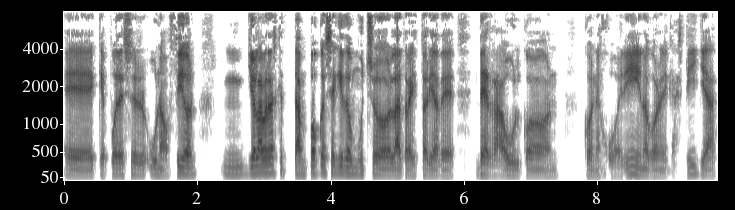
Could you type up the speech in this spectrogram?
eh, que puede ser una opción. Mm, yo la verdad es que tampoco he seguido mucho la trayectoria de, Raúl con, con el juvenil o con el Castilla.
